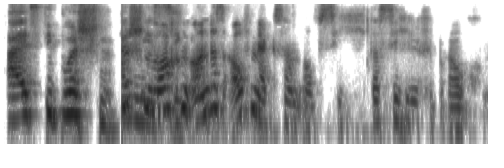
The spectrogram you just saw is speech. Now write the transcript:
als die Burschen. Burschen machen anders aufmerksam auf sich, dass sie Hilfe brauchen.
